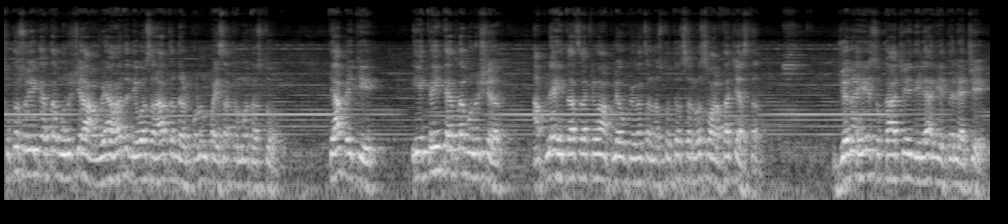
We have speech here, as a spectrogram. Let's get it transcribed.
सुखसोयीकरता मनुष्य अव्याहत दिवस रात्र धडपडून पैसा कमवत असतो. त्यापैकी एकही त्यातला मनुष्य आपल्या हिताचा किंवा आपल्या उपयोगाचा नसतो तर सर्व स्वार्थाचे असतात. जन हे सुखाचे दिल्या घेतल्याचे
